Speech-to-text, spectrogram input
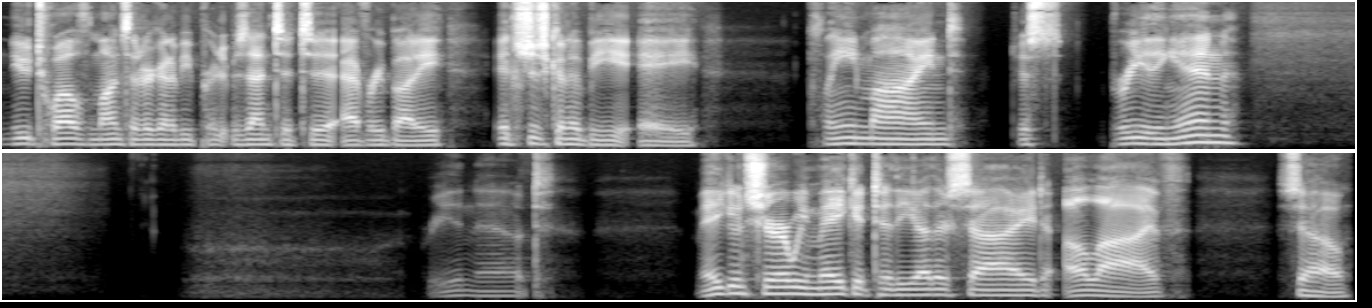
new 12 months that are going to be presented to everybody. It's just going to be a clean mind, just breathing in, breathing out, making sure we make it to the other side alive. So,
